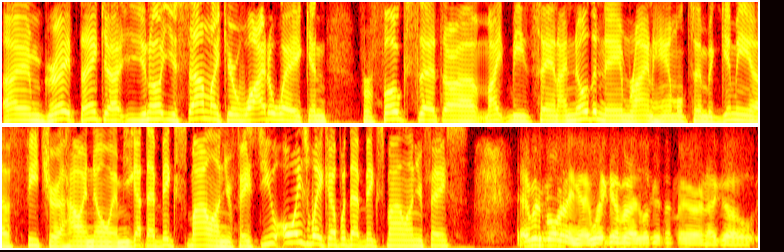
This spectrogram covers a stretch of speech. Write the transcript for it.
I am great, thank you. You know, you sound like you're wide awake. And for folks that uh, might be saying, I know the name Ryan Hamilton, but give me a feature of how I know him. You got that big smile on your face. Do you always wake up with that big smile on your face? Every morning I wake up and I look in the mirror and I go,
